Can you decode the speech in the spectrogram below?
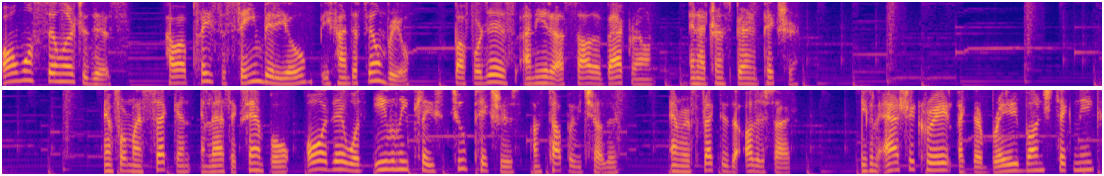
Almost similar to this, how I placed the same video behind the film reel, but for this I needed a solid background and a transparent picture. And for my second and last example, all I did was evenly place two pictures on top of each other and reflected the other side. You can actually create like the Brady Bunch technique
